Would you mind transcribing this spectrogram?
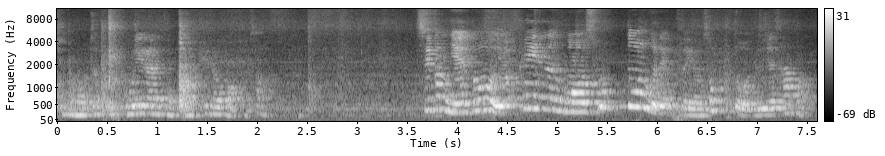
지금 어차피 고일한테 볼 필요가 없어서. 지금 얘도 옆에 있는 거 속도 그래프예요. 속도. 이제 4번.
